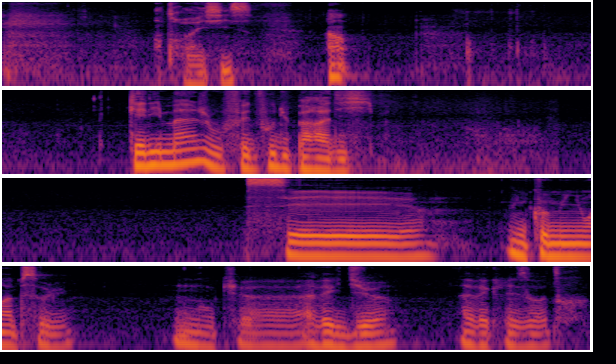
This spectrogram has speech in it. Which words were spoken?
Entre 1 et 6 1. Quelle image vous faites-vous du paradis? C'est une communion absolue, donc avec Dieu, avec les autres.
